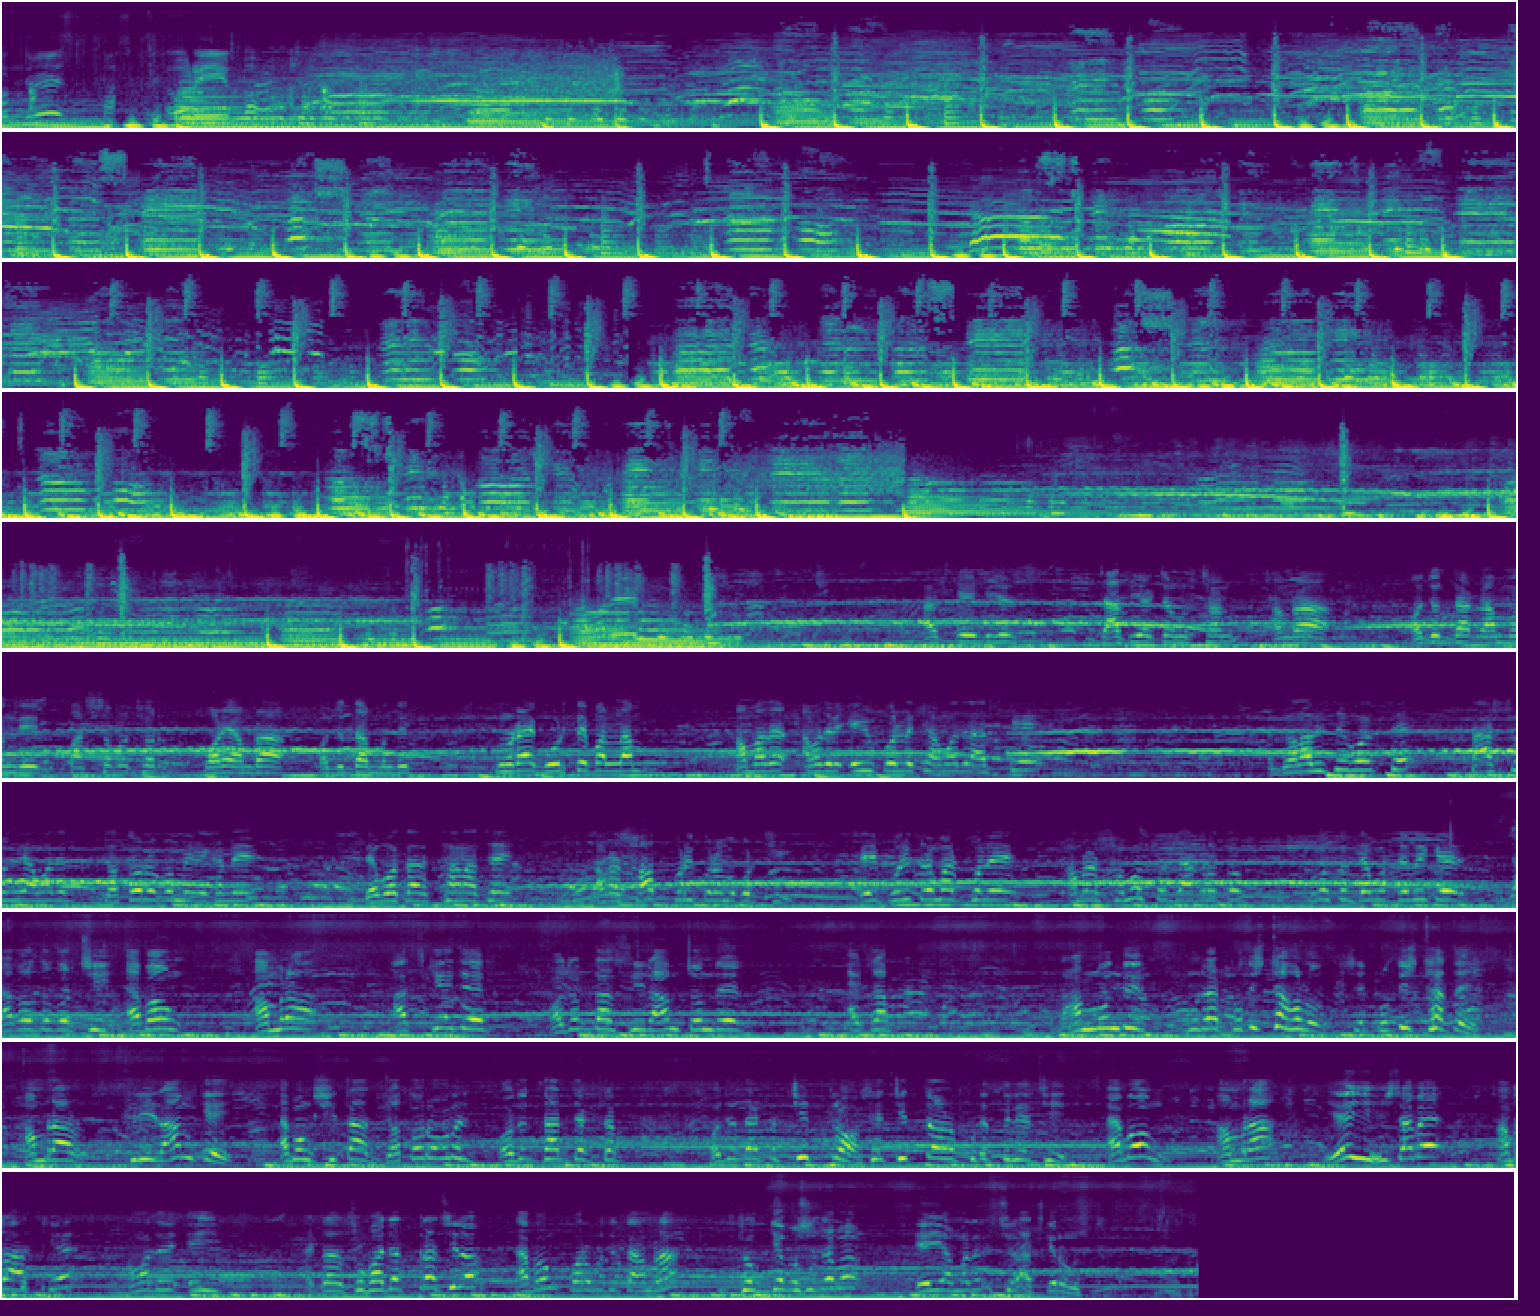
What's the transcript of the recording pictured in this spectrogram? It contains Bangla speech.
ইন্দ্রে বাস করে। ওরে বাবা। জাতীয় একটা অনুষ্ঠান। আমরা অযোধ্যার রাম মন্দির পাঁচশো বছর পরে আমরা অযোধ্যা মন্দির পুনরায় গড়তে পারলাম। আমাদের আমাদের এই উপলক্ষে আমাদের আজকে জলাভিষেক হচ্ছে। তার সঙ্গে আমাদের যত রকমের এখানে দেবতার স্থান আছে, আমরা সব পরিক্রমা করছি। এই পরিক্রমার ফলে আমরা সমস্ত জাগ্রত, সমস্ত দেবদেবীকে জাগ্রত করছি এবং আমরা আজকে যে অযোধ্যা শ্রী রামচন্দ্রের একটা রাম মন্দির পুনরায় প্রতিষ্ঠা হলো। সেই প্রতিষ্ঠাতে আমরা শ্রীরামকে এবং সীতা যত রকমের অযোধ্যার যে একটা অযোধ্যার একটা চিত্র, সেই চিত্র আমরা ফুটে তুলেছি এবং আমরা এই হিসাবে আমরা আজকে আমাদের এই একটা শোভাযাত্রা ছিল এবং পরবর্তীতে আমরা যজ্ঞে বসে যাব। এই আমাদের আজকের অনুষ্ঠান।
